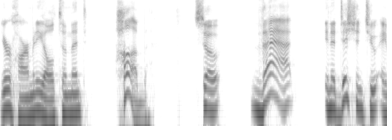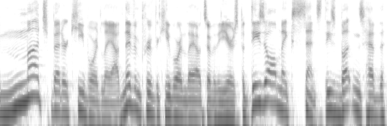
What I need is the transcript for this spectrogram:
your Harmony Ultimate hub. So that in addition to a much better keyboard layout, and they've improved the keyboard layouts over the years, but these all make sense. These buttons have the,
